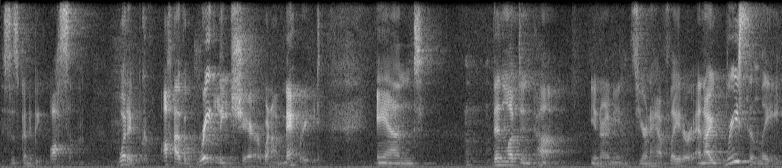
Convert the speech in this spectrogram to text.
this is going to be awesome. What a, I'll have a great lead share when I'm married. And then love didn't come. You know what I mean? It's a year and a half later. And I recently,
